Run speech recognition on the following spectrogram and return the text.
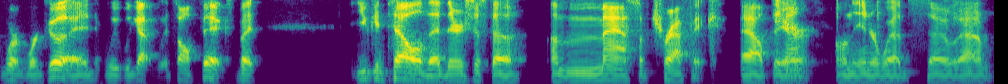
we're we're good. We we got it's all fixed, but you can tell that there's just a, a mass of traffic out there yeah. on the interwebs. So, um,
